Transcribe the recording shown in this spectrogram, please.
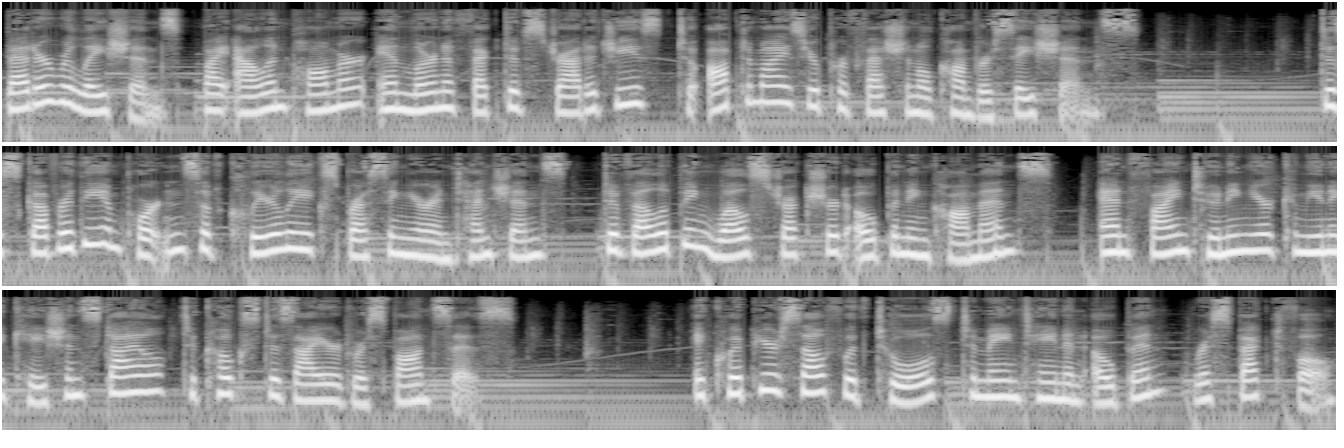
Better Relations by Alan Palmer and learn effective strategies to optimize your professional conversations. Discover the importance of clearly expressing your intentions, developing well-structured opening comments, and fine-tuning your communication style to coax desired responses. Equip yourself with tools to maintain an open, respectful,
